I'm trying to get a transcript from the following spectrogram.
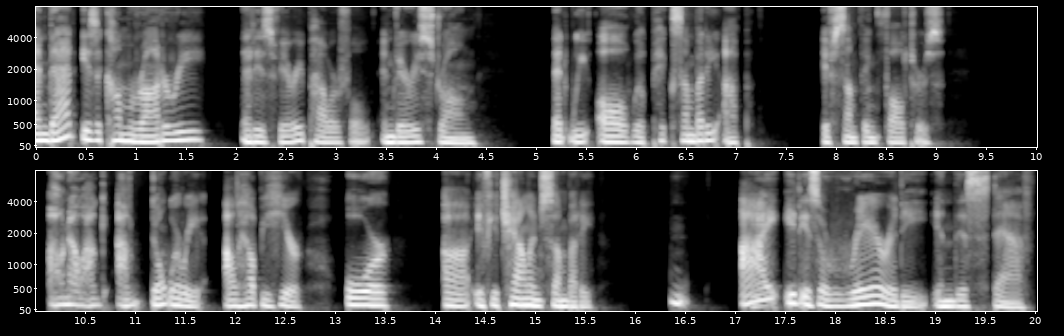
And that is a camaraderie that is very powerful and very strong that we all will pick somebody up if something falters. Oh no, I'll, I'll don't worry, I'll help you here. Or uh, if you challenge somebody, I it is a rarity in this staff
